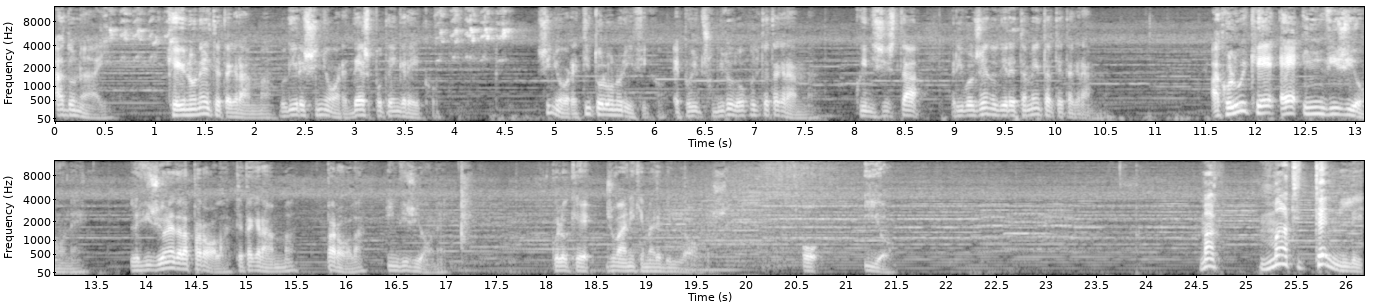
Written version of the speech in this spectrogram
Adonai, che non è il tetagramma, vuol dire Signore, despota in greco. Signore, titolo onorifico, e poi subito dopo il tetagramma. Quindi si sta rivolgendo direttamente al tetagramma. A colui che è in visione, la visione della parola, tetagramma, parola, in visione. Quello che Giovanni chiamerebbe il Logos io. Ma, ma ti tenli,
